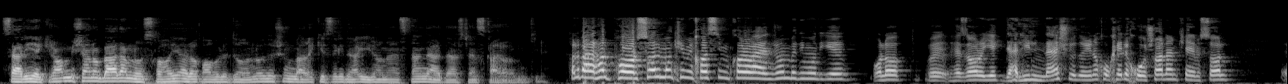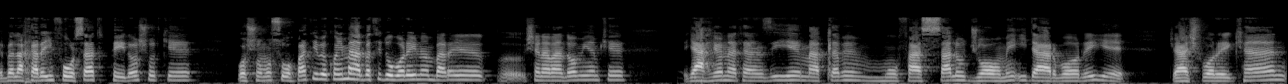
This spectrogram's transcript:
سریع اکرام میشن و بعدم نسخه های حالا قابل دانلودشون برای کسی که در ایران هستن در دسترس قرار می‌گیره. حالا به حال پارسال ما که می‌خواستیم کار رو انجام بدیم و دیگه حالا هزار و یک دلیل نشد و اینا خب خیلی خوشحالم که امسال بالاخره این فرصت پیدا شد که با شما صحبتی بکنیم. البته دوباره اینم برای شنونده میگم که یحیی نتنزی مطلب مفصل و جامعی درباره جشنواره کن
